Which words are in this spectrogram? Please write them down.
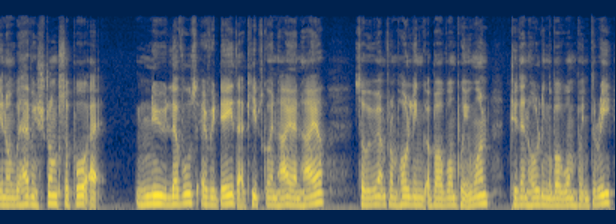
you know, we're having strong support at new levels every day that keeps going higher and higher. So we went from holding above 1.1 to then holding above 1.3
